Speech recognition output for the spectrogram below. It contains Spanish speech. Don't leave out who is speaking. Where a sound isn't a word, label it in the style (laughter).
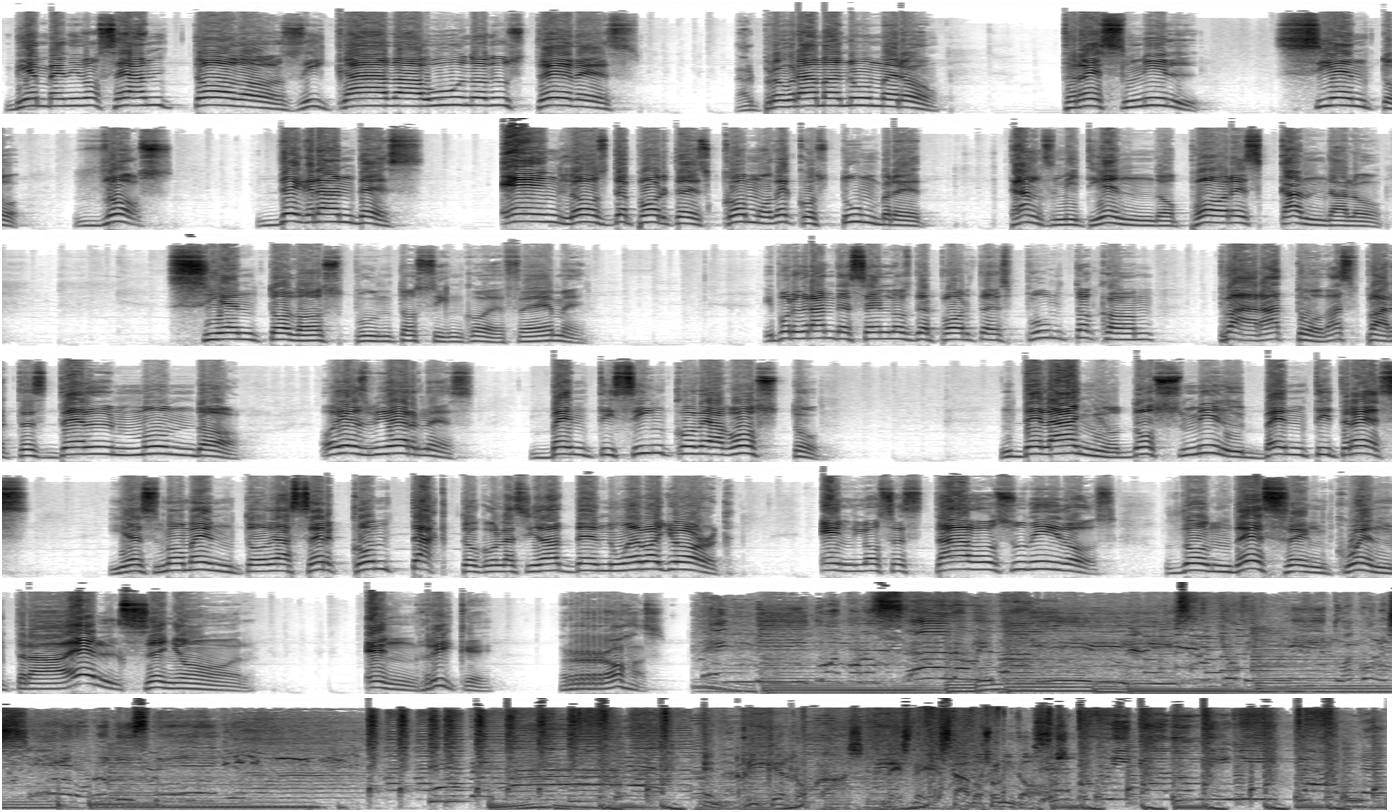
Speaker 1: Bienvenidos sean todos y cada uno de ustedes al programa número 3102 de Grandes en los Deportes, como de costumbre, transmitiendo por escándalo 102.5 FM y por Grandes en los Deportes.com para todas partes del mundo. Hoy es viernes 25 de agosto del año 2023 y es momento de hacer contacto con la ciudad de Nueva York en los Estados Unidos donde se encuentra el señor Enrique Rojas.
Speaker 2: Mi país. Yo te invito a conocer a mi
Speaker 3: Enrique Rojas desde Estados Unidos.
Speaker 2: República Dominicana.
